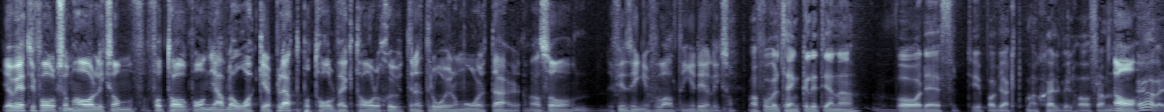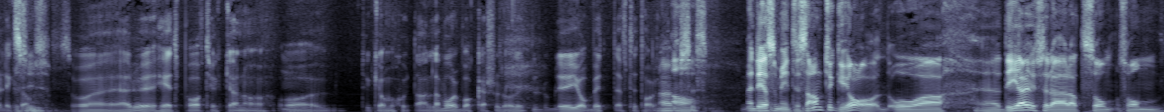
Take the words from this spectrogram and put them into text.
Jag vet ju folk som har liksom fått tag på en jävla åkerplätt på 12 hektar och skjuter ett rådjur om året där. Alltså det finns ingen förvaltning i det liksom. Man får väl tänka lite grann vad det är för typ av jakt man själv vill ha Ja, framöver liksom. precis. Så eh, är du het på avtryckaren och, och tycker om att skjuta alla vårbockar så då, då blir det jobbigt efter ett tag. Ja, Ja. Men det som är intressant tycker jag, och eh, det är ju sådär att som, som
